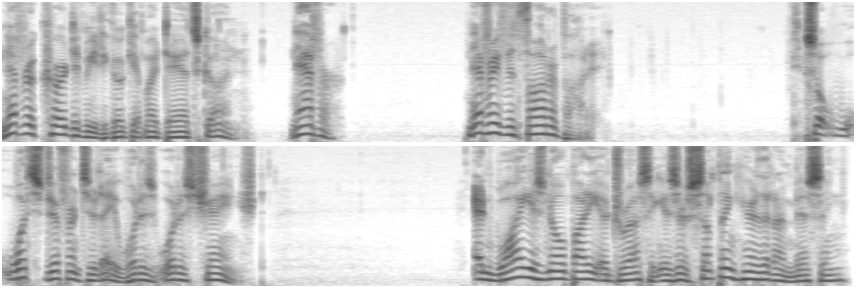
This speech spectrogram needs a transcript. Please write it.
Never occurred to me to go get my dad's gun. Never. Never even thought about it. So what's different today? What is what has changed? And why is nobody addressing? Is there something here that I'm missing?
